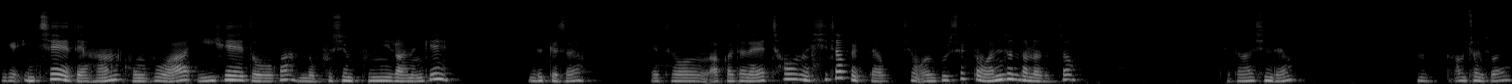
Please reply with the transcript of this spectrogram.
이게 인체에 대한 공부와 이해도가 높으신 분이라는 게 느껴져요. 그저 아까 전에 처음에 시작할 때하고 지금 얼굴 색도 완전 달라졌죠? 대단하신데요? 음, 엄청 좋아요.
